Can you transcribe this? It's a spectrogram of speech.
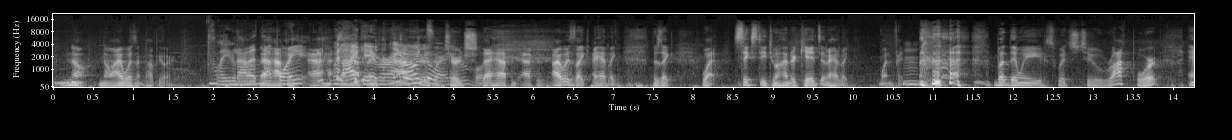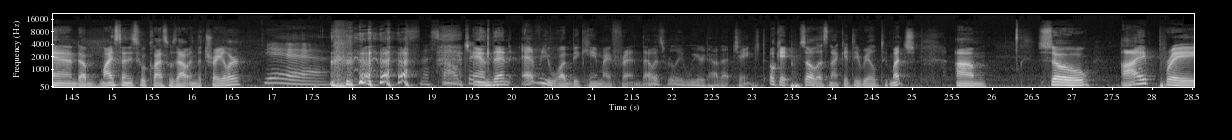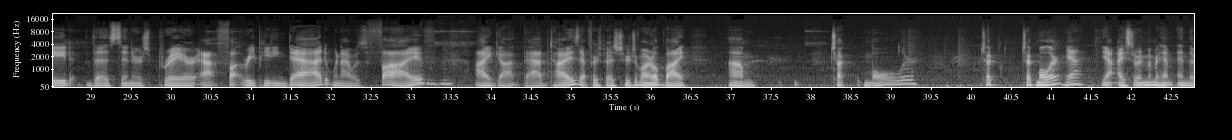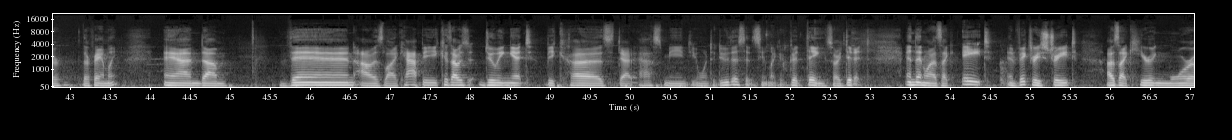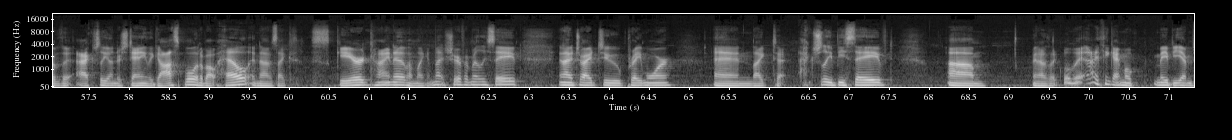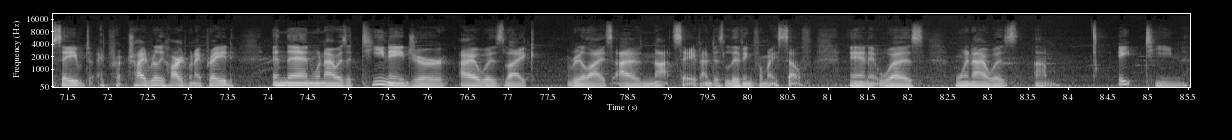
no no I wasn't popular. Later Not at that happened point. a- When I came happened around, after you the church. That happened after. I was like, I had like, there's like what sixty to hundred kids, and I had like one friend. Mm. but then we switched to Rockport, and um, my Sunday school class was out in the trailer, Yeah. it's nostalgic. and then everyone became my friend. That was really weird how that changed. Okay, so let's not get derailed too much. Um, so I prayed the sinner's prayer at fi- repeating dad when I was 5 Mm-hmm. I got baptized at First Baptist Church of Arnold by um, Chuck Moeller. Chuck Chuck Moeller, yeah, yeah. I still remember him and their their family, and um, then I was like happy because I was doing it because Dad asked me, "Do you want to do this?" It seemed like a good thing, so I did it. And then when I was like eight in Victory Street, I was like hearing more of the actually understanding the gospel and about hell, and I was like scared, kind of. I'm like, I'm not sure if I'm really saved, and I tried to pray more and like to actually be saved. Um, and I was like, well, I think I'm maybe I'm saved. I pr- tried really hard when I prayed, and then when I was a teenager, I was like, realized I'm not saved. I'm just living for myself, and it was when I was um, 18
